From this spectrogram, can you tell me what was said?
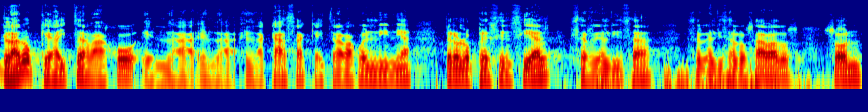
Claro que hay trabajo en la, en, la, en la casa, que hay trabajo en línea, pero lo presencial se realiza, se realiza los sábados. Son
